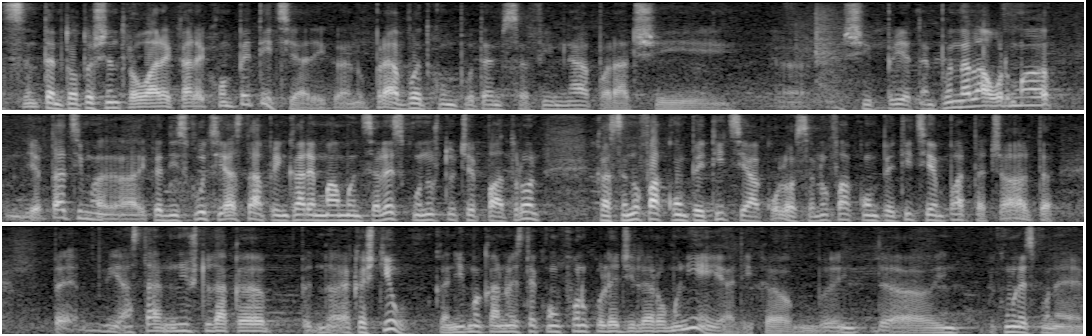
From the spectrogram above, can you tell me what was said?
suntem totuși într-o oarecare competiție, adică nu prea văd cum putem să fim neapărat și, uh, și prieteni. Până la urmă, iertați-mă, adică discuția asta prin care m-am înțeles cu nu știu ce patron, ca să nu fac competiție acolo, să nu fac competiție în partea cealaltă, pe, asta nu știu dacă, dacă știu, că nici măcar nu este conform cu legile României, adică, uh, cum le spune,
